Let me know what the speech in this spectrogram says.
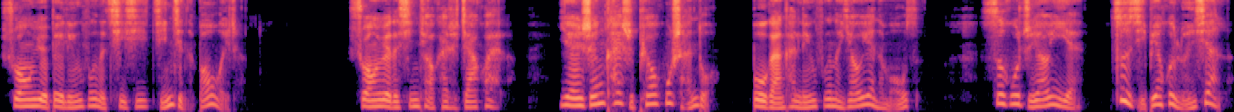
双月被凌风的气息紧紧的包围着。双月的心跳开始加快了，眼神开始飘忽闪躲，不敢看凌风那妖艳的眸子，似乎只要一眼，自己便会沦陷了。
